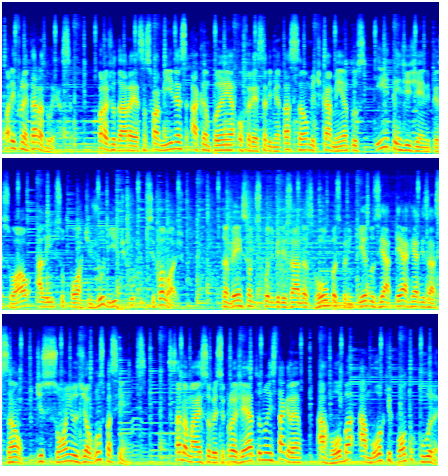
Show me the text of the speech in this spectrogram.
para enfrentar a doença. Para ajudar a essas famílias, a campanha oferece alimentação, medicamentos, itens de higiene pessoal, além de suporte jurídico e psicológico. Também são disponibilizadas roupas, brinquedos e até a realização de sonhos de alguns pacientes. Saiba mais sobre esse projeto no Instagram, amor.cura.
